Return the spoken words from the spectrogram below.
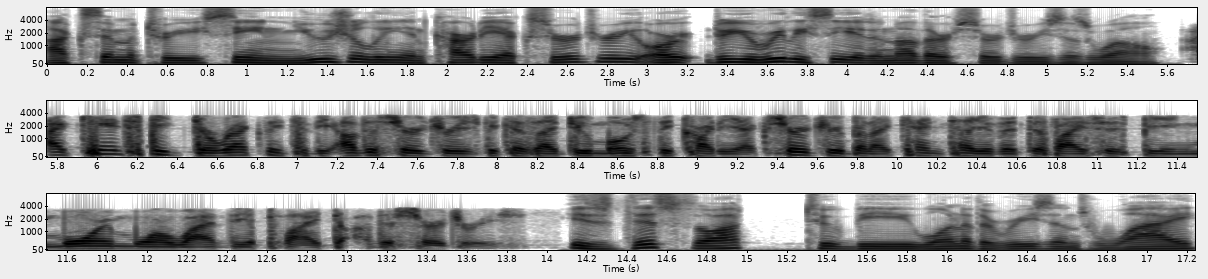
oximetry seen usually in cardiac surgery, or do you really see it in other surgeries as well? I can't speak directly to the other surgeries because I do mostly cardiac surgery, but I can tell you the device is being more and more widely applied to other surgeries. Is this thought to be one of the reasons why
